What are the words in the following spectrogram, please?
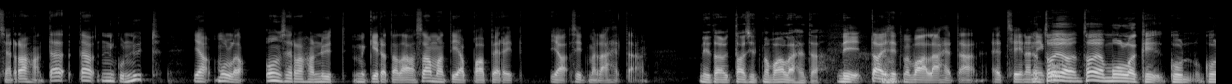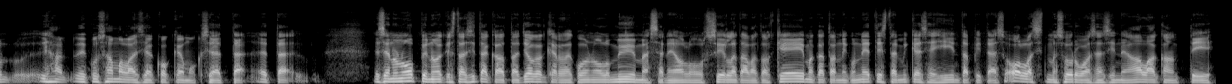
sen rahan. Tää, tää niin nyt ja mulla on se raha nyt, me kirjoitetaan saman tien paperit ja sitten me lähdetään. Niin, tai, tai sitten me vaan lähdetään. Niin, tai mm. sitten me vaan lähdetään. Et siinä niin toi, on, toi on mullakin kun, kun ihan niin kuin samanlaisia kokemuksia, että, että ja sen on oppinut oikeastaan sitä kautta, että joka kerta kun on ollut myymässä, niin on ollut sillä tavalla, että okei, mä katson niin netistä, mikä se hinta pitäisi olla, sitten mä survan sen sinne alakanttiin,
